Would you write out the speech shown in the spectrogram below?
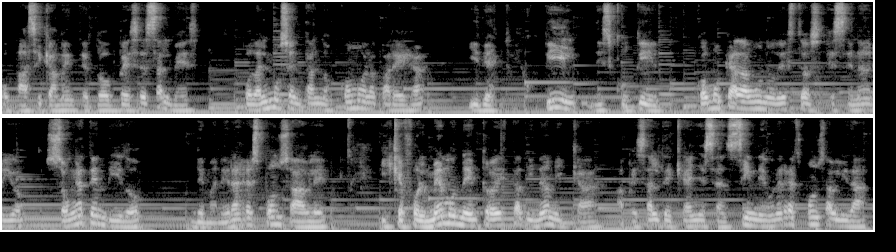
o básicamente dos veces al mes, podamos sentarnos como la pareja y discutir, discutir cómo cada uno de estos escenarios son atendidos de manera responsable y que formemos dentro de esta dinámica, a pesar de que años se asigne una responsabilidad,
